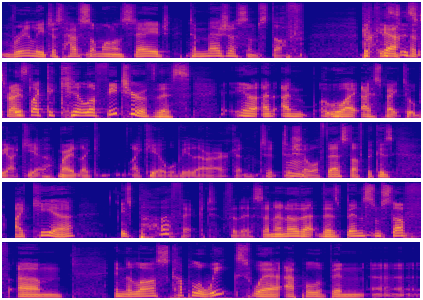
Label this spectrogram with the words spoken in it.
really just have someone on stage to measure some stuff because yeah, it's, right. it's, like a killer feature of this. You know, and, and who I, I expect it will be IKEA, right? Like IKEA will be there, I reckon, to, to mm. show off their stuff because IKEA is perfect for this. And I know that there's been some stuff um, in the last couple of weeks where Apple have been uh,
